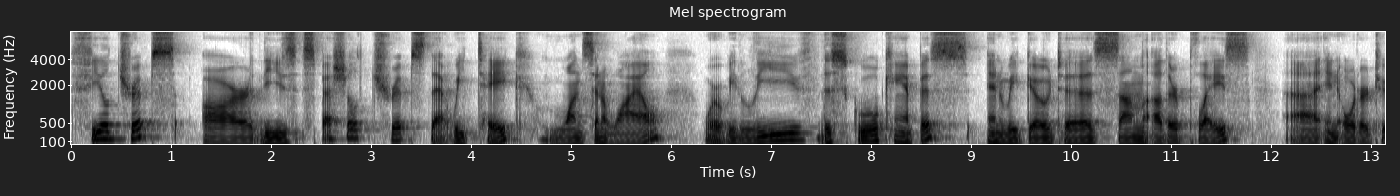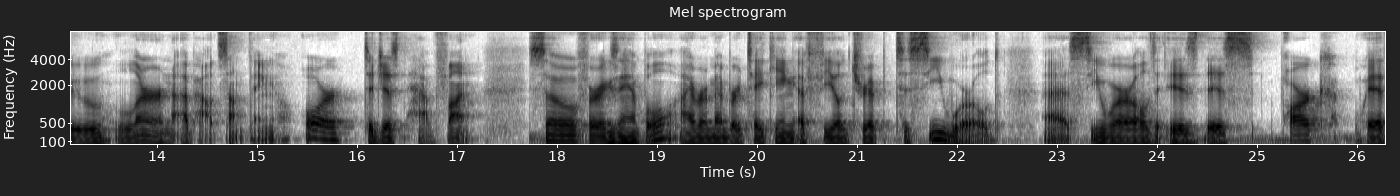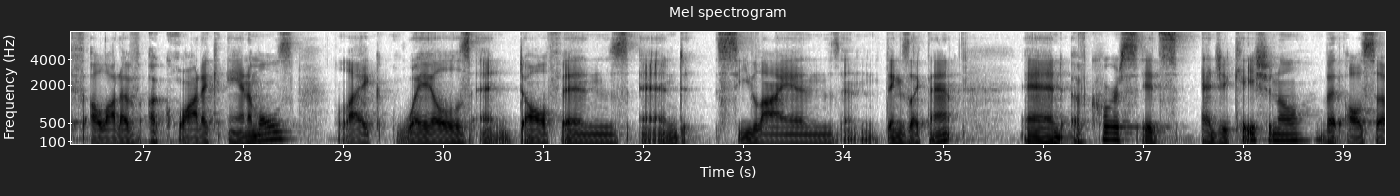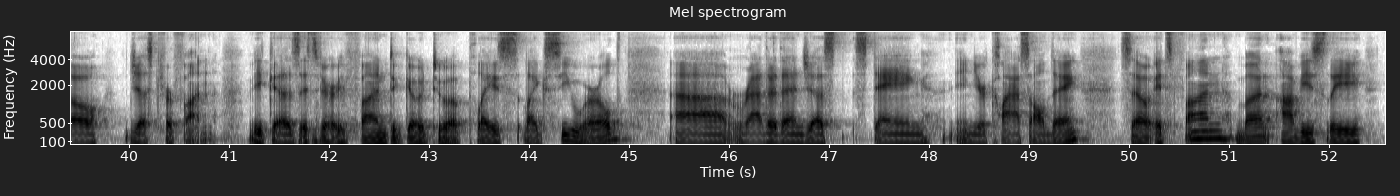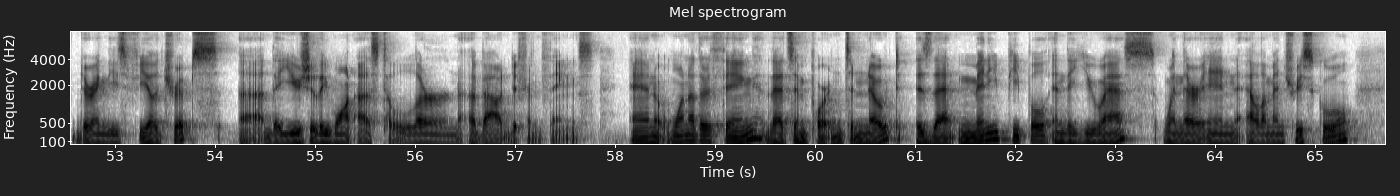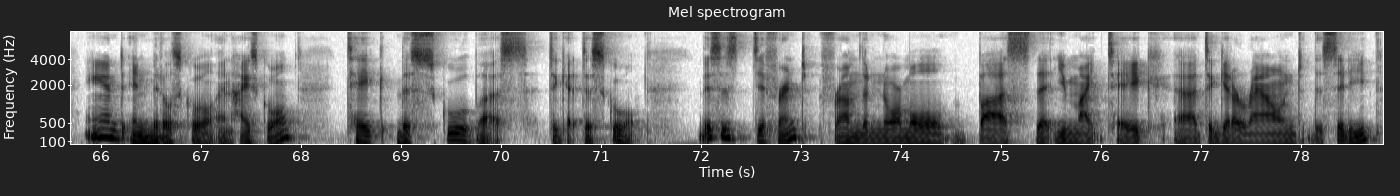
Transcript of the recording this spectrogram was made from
Field trips are these special trips that we take once in a while where we leave the school campus and we go to some other place uh, in order to learn about something or to just have fun. So, for example, I remember taking a field trip to SeaWorld. Uh, SeaWorld is this park with a lot of aquatic animals like whales and dolphins and sea lions and things like that. And of course, it's educational, but also just for fun because it's very fun to go to a place like SeaWorld uh, rather than just staying in your class all day. So it's fun, but obviously during these field trips, uh, they usually want us to learn about different things. And one other thing that's important to note is that many people in the US, when they're in elementary school, and in middle school and high school, take the school bus to get to school. This is different from the normal bus that you might take uh, to get around the city.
